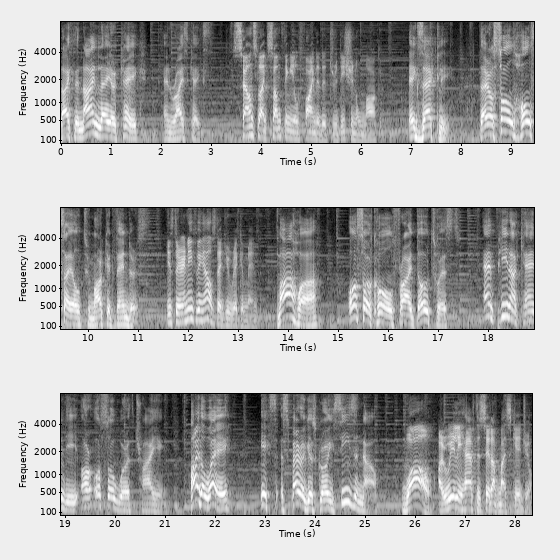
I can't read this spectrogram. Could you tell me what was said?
like the nine layer cake and rice cakes. Sounds like something you'll find at a traditional market. Exactly. They are sold wholesale to market vendors. Is there anything else that you recommend? Mahua, also called fried dough twist, and peanut candy are also worth trying. By the way, it's asparagus growing season now. Wow, I really have to set up my schedule.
